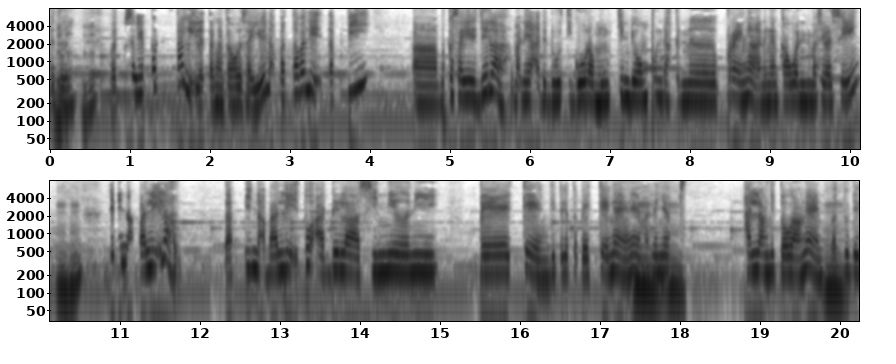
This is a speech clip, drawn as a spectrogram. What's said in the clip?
Kata Betul, betul. Lepas tu saya pun tariklah tangan kawan saya Nak patah balik Tapi uh, Bukan saya je lah Maknanya ada dua tiga orang Mungkin dia orang pun dah kena prank lah Dengan kawan masing-masing Mhm. Jadi nak balik lah Tapi nak balik tu adalah Senior ni Pekeng Kita kata pekeng kan Hmm, Maknanya hmm. halang kita orang kan. Lepas Hmm. tu dia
